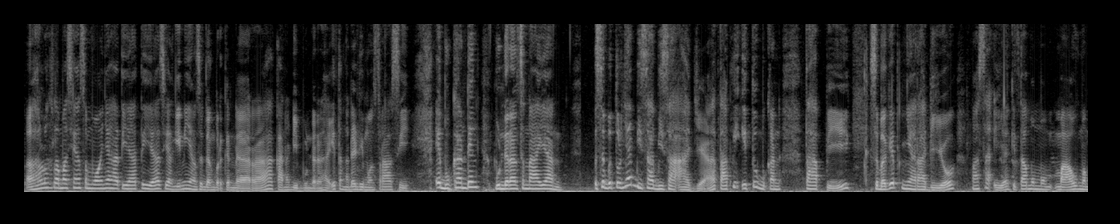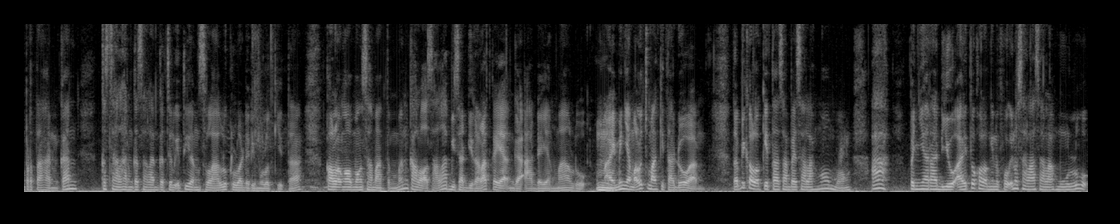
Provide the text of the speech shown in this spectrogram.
Eh, halo selamat siang semuanya. Hati-hati ya siang ini yang sedang berkendara karena di Bundaran HI tengah ada demonstrasi. Eh bukan deng. Bundaran Senayan sebetulnya bisa-bisa aja tapi itu bukan tapi sebagai penyiar radio masa iya kita mau mau mempertahankan kesalahan-kesalahan kecil itu yang selalu keluar dari mulut kita? Kalau ngomong sama temen kalau salah bisa diralat kayak nggak ada yang malu. Hmm. I mean yang malu cuma kita doang. Tapi kalau kita sampai salah ngomong ah penyiar radio A itu kalau nginfoin salah-salah mulu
